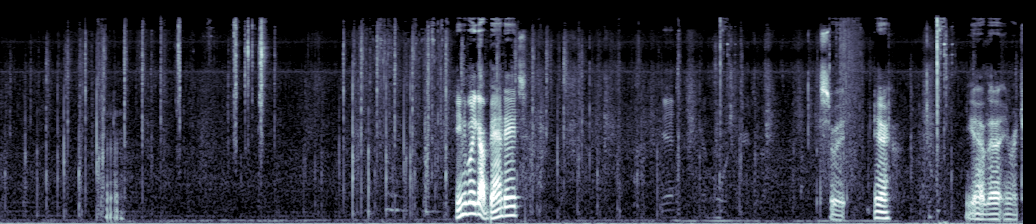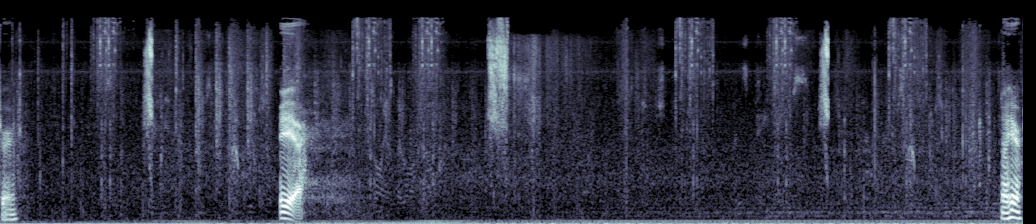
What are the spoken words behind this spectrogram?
Anybody got band-aids? Sweet. Here. You have that in return. Yeah. Right here.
